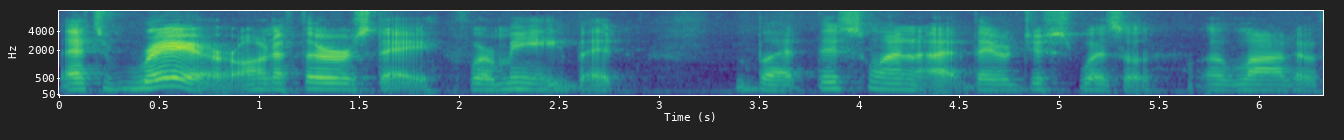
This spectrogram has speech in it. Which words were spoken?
that's rare on a Thursday for me, but but this one uh, there just was a, a lot of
